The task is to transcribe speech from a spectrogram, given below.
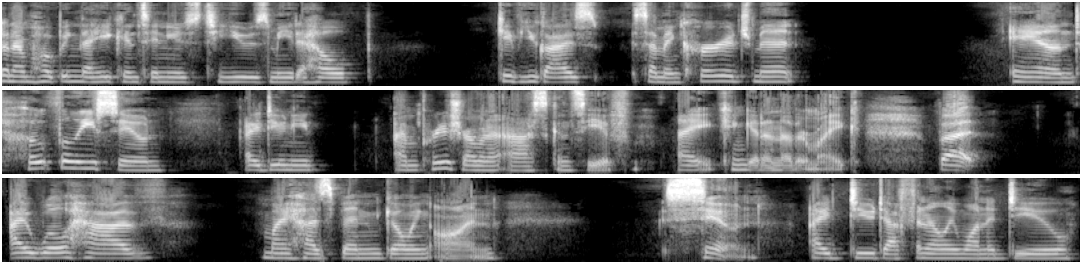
And I'm hoping that He continues to use me to help give you guys some encouragement. And hopefully soon, I do need, I'm pretty sure I'm going to ask and see if I can get another mic. But I will have my husband going on soon. I do definitely want to do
